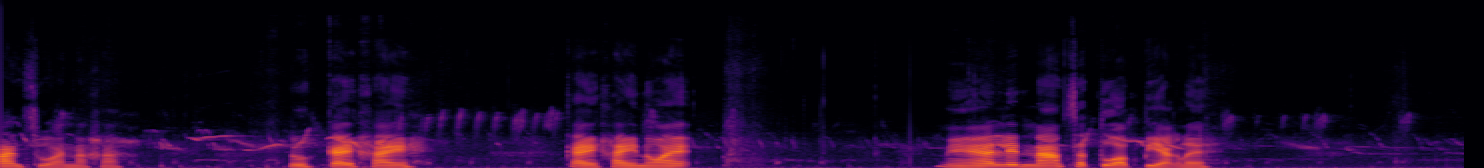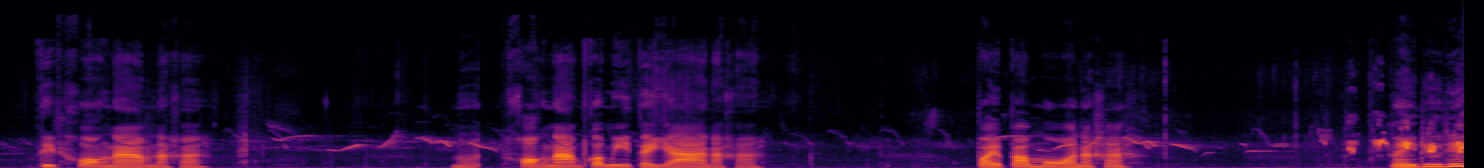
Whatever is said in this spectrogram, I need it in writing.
บ้านสวนนะคะ ดูไก่ไข่ ไก่ไข่น้อยแหมเล่นน้ำสะตัวเปียกเลย ติดคลองน้ำนะคะคลองน้ำก็มีแต่หญ้านะคะ ปล่อยปลาหมอนะคะ ไหนดูดิ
